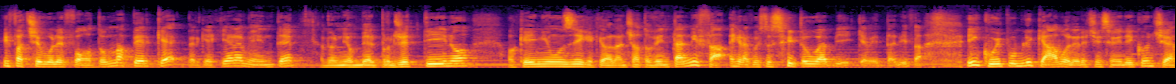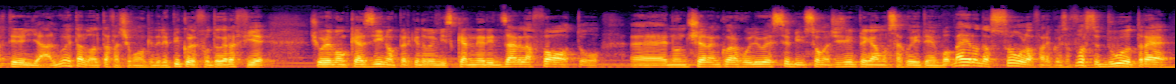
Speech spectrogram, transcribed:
e facevo le foto, ma perché? Perché chiaramente avevo il mio bel progettino, OK Music che ho lanciato vent'anni fa, era questo sito web che vent'anni fa, in cui pubblicavo le recensioni dei concerti degli album e talvolta facevo anche delle piccole fotografie. Ci voleva un casino perché dovevi scannerizzare la foto, eh, non c'era ancora con gli USB, insomma ci si impiegava un sacco di tempo, ma ero da solo a fare questo, forse due o tre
